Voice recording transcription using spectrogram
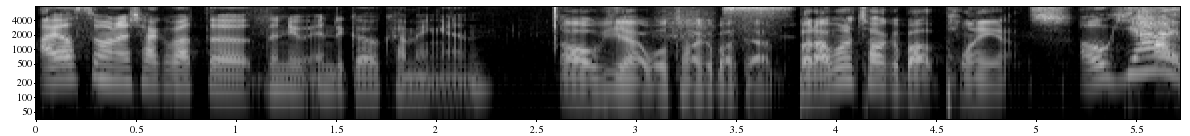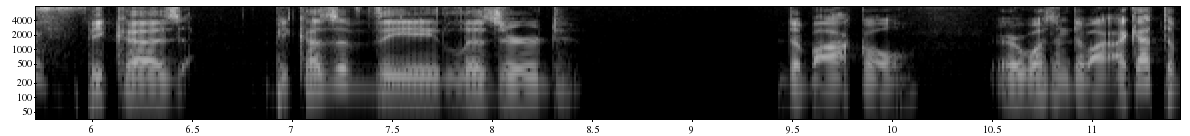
I also want to talk about the the new Indigo coming in. Oh yeah, we'll talk about that. But I want to talk about plants Oh yes. because because of the lizard debacle. Or it wasn't debacle. I got the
